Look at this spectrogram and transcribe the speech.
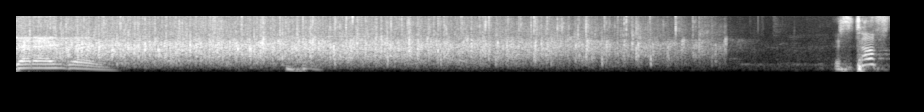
Get angry. it's tough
